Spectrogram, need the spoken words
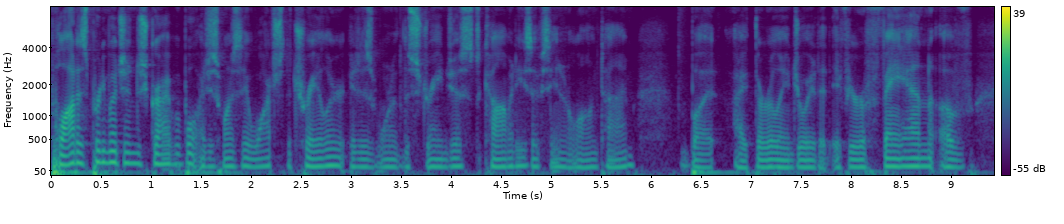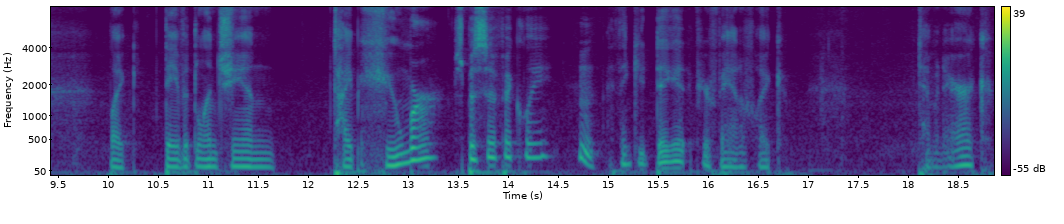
Plot is pretty much indescribable. I just want to say, watch the trailer. It is one of the strangest comedies I've seen in a long time, but I thoroughly enjoyed it. If you're a fan of like David Lynchian type humor specifically, Hmm. I think you'd dig it. If you're a fan of like Tim and Eric,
